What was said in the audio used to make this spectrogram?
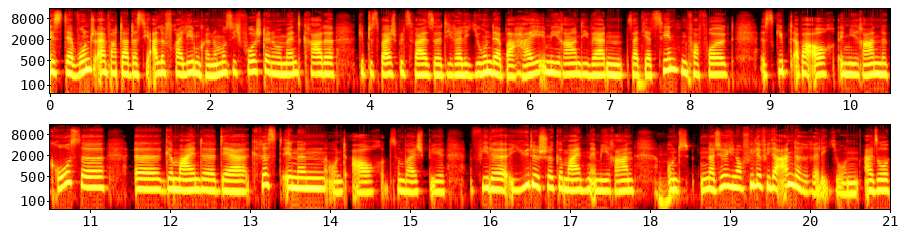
ist der Wunsch einfach da, dass sie alle frei leben können. Man muss sich vorstellen, im Moment gerade gibt es beispielsweise die Religion der Bahai im Iran, die werden seit Jahrzehnten verfolgt. Es gibt aber auch im Iran eine große äh, Gemeinde der Christinnen und auch zum Beispiel viele jüdische Gemeinden im Iran und natürlich noch viele, viele andere Religionen. Also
